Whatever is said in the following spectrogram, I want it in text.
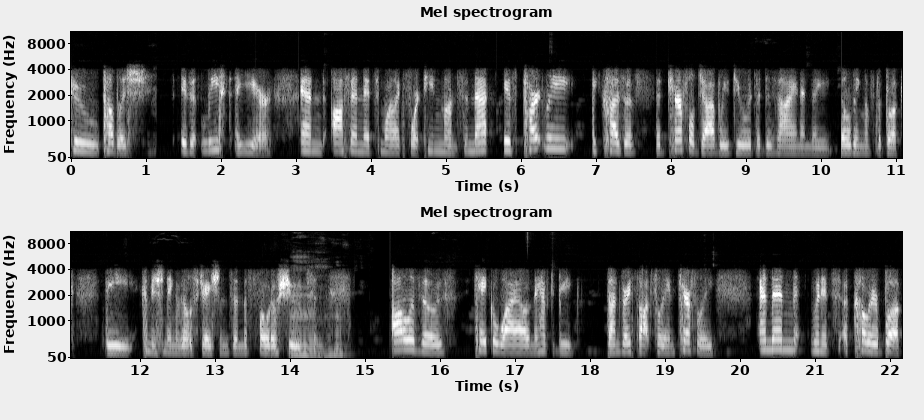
to publish is at least a year, and often it's more like 14 months, and that is partly because of the careful job we do with the design and the building of the book, the commissioning of illustrations and the photo shoots and Mhm. all of those take a while and they have to be done very thoughtfully and carefully. And then when it's a color book,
